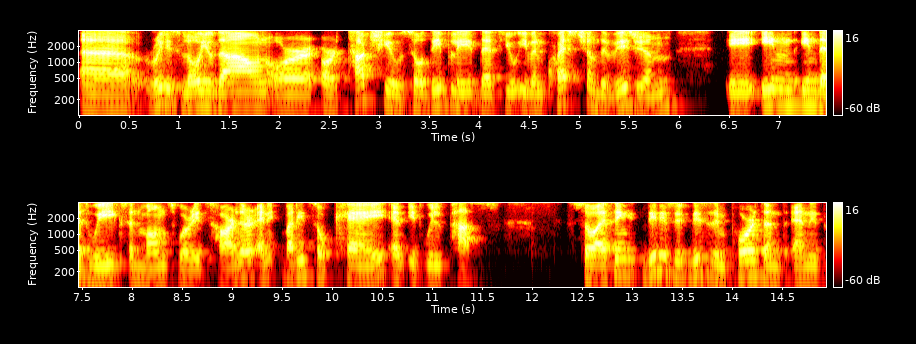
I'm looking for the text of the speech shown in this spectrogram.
uh, really slow you down or or touch you so deeply that you even question the vision in in that weeks and months where it's harder and but it's okay and it will pass so i think this is this is important and it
